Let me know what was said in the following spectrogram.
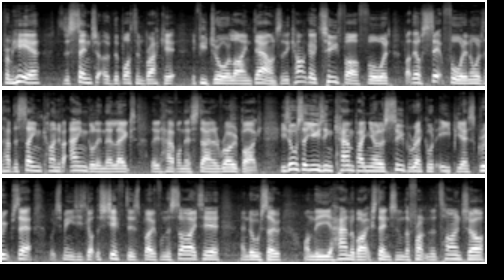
from here the centre of the bottom bracket if you draw a line down. So they can't go too far forward, but they'll sit forward in order to have the same kind of angle in their legs they'd have on their standard road bike. He's also using Campagnolo's Super Record EPS group set, which means he's got the shifters both on the sides here and also on the handlebar extension on the front of the time trial.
